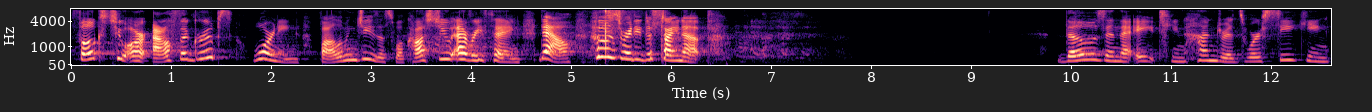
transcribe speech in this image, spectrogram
folks to our alpha groups? Warning, following Jesus will cost you everything. Now, who's ready to sign up? Those in the 1800s were seeking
